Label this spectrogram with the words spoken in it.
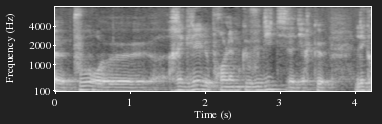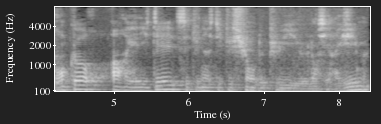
euh, pour euh, régler le problème que vous dites, c'est-à-dire que les grands corps, en réalité, c'est une institution depuis euh, l'Ancien Régime.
